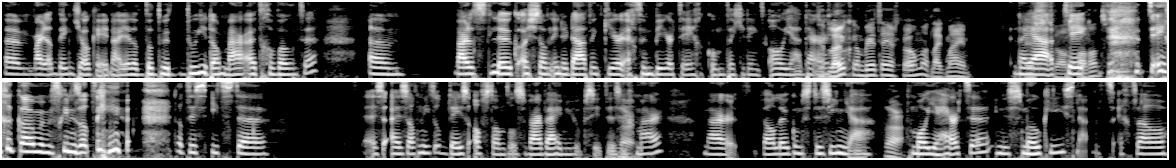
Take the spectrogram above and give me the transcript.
Ehm, maar dan denk je, oké, nou ja, dat, dat doe, doe je dan maar uit gewoonte. Ehm, maar dat is leuk als je dan inderdaad een keer echt een beer tegenkomt. Dat je denkt, oh ja, Is daar... het leuk een beer tegenkomen? Het lijkt mij nou ja, te- tegenkomen. Misschien is dat, dat is iets te. Hij zat niet op deze afstand als waar wij nu op zitten, zeg Nee. maar. Maar het wel leuk om ze te zien, ja. Mooie herten in de Smokies. Nou, dat is echt wel.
